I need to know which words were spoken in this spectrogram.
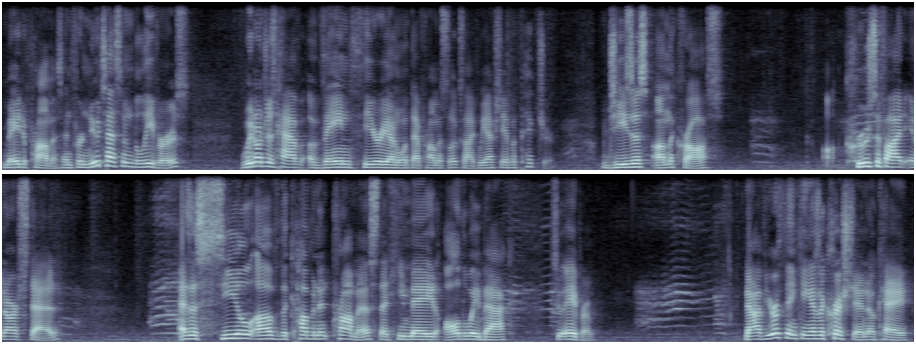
made a promise. And for New Testament believers, we don't just have a vain theory on what that promise looks like, we actually have a picture. Jesus on the cross, crucified in our stead, as a seal of the covenant promise that he made all the way back to Abram. Now, if you're thinking as a Christian, okay,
